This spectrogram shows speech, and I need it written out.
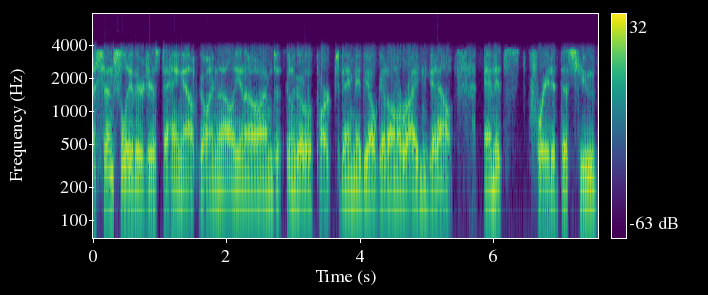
essentially they're just to hang out going, well, you know, I'm just going to go to the park today. Maybe I'll get on a ride and get out. And it's created this huge,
